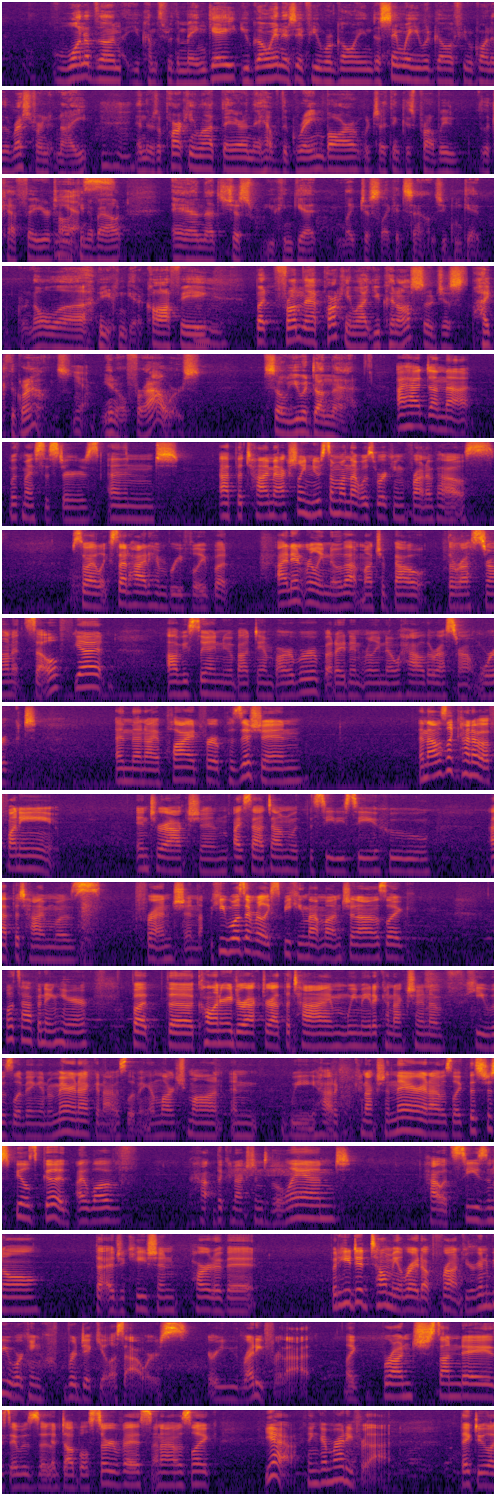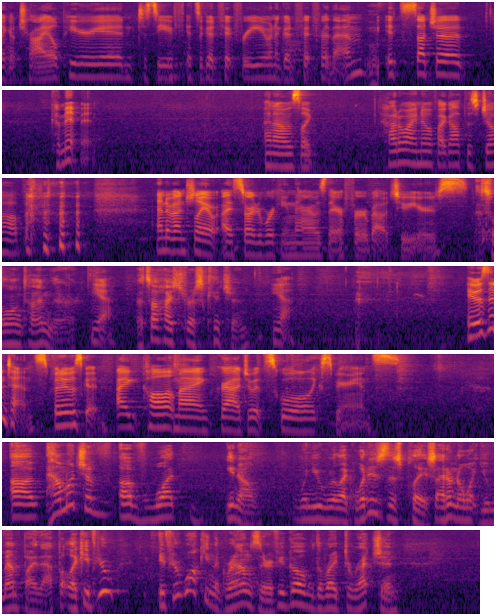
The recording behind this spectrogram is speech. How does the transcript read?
One of them, you come through the main gate. You go in as if you were going the same way you would go if you were going to the restaurant at night. Mm-hmm. And there's a parking lot there, and they have the grain bar, which I think is probably the cafe you're talking Yes. about. And that's just you can get like just like it sounds. You can get granola. You can get a coffee. Mm-hmm. But from that parking lot, you can also just hike the grounds. Yeah. You know, for hours. So you had done that. I had done that with my sisters, and at the time, I actually knew someone that was working front of house. So I like said hi to him briefly, but I didn't really know that much about the restaurant itself yet. Obviously, I knew about Dan Barber, but I didn't really know how the restaurant worked. And then I applied for a position, and that was like kind of a funny interaction. I sat down with the CDC, who at the time was French, and he wasn't really speaking that much. And I was like, what's happening here? But the culinary director at the time, we made a connection of he was living in Mamaroneck and I was living in Larchmont, and we had a connection there. And I was like, this just feels good. I love the connection to the land, how it's seasonal, the education part of it. But he did tell me right up front, you're going to be working ridiculous hours. Are you ready for that? Like brunch Sundays, it was a double service. And I was like, yeah, I think I'm ready for that. They do like a trial period to see if it's a good fit for you and a good fit for them. Mm-hmm. It's such a commitment. And I was like, how do I know if I got this job? and eventually I I started working there. I was there for about two years. That's a long time there. Yeah. That's a high stress kitchen. Yeah. It was intense, but it was good. I call it my graduate school experience. Uh, how much of, of what you know when you were like, "What is this place?" I don't know what you meant by that, but like if you're if you're walking the grounds there, if you go the right direction,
